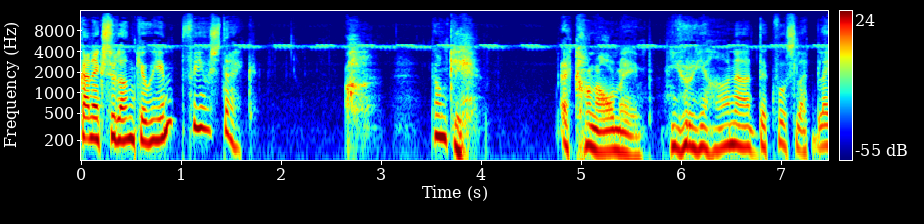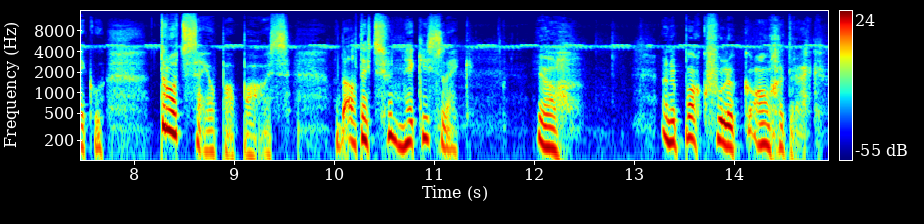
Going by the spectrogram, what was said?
Kan ek solank jou hemp vir jou stryk? Dankie. Ek gaan al my hemp. Juliana het dikwels laat blyk hoe trots sy op pappa is, wat altyd so netjies lyk. Ja. In 'n pak voel ek aangetrek.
